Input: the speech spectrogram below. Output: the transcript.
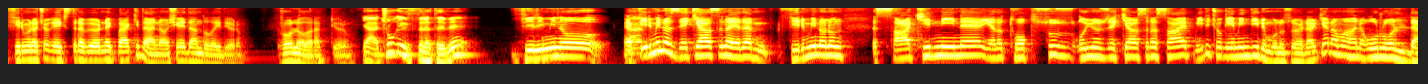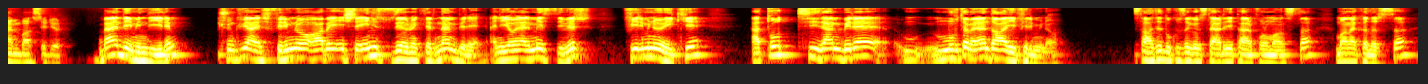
Firmino çok ekstra bir örnek belki de hani o şeyden dolayı diyorum. Rol olarak diyorum. Ya çok ekstra tabii. Firmino Ya ben- Firmino zekasına ya da Firmino'nun sakinliğine ya da topsuz oyun zekasına sahip miydi? Çok emin değilim bunu söylerken ama hani o rolden bahsediyorum. Ben de emin değilim. Çünkü yani Firmino abi işte en üst düzey örneklerinden biri. Hani Lionel Messi bir, Firmino iki. Ya Totti'den bile mu- muhtemelen daha iyi Firmino. Sahte 9'da gösterdiği performansla bana kalırsa.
